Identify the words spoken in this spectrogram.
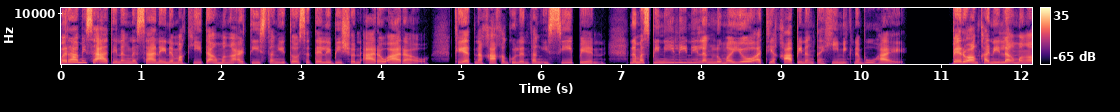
Marami sa atin ang nasanay na makita ang mga artistang ito sa telebisyon araw-araw, kaya't nakakagulantang isipin na mas pinili nilang lumayo at yakapin ang tahimik na buhay. Pero ang kanilang mga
